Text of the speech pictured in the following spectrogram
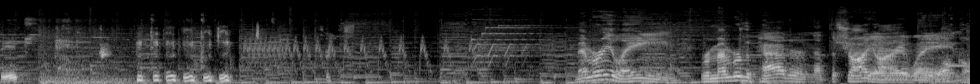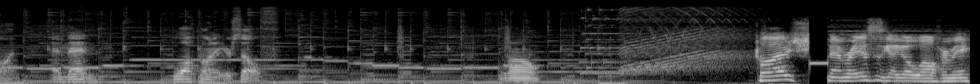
bitch. Memory lane. Remember the pattern that the shy guy Memory will lane. walk on, and then walk on it yourself. No. Well, that sh- memory. This is gonna go well for me.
